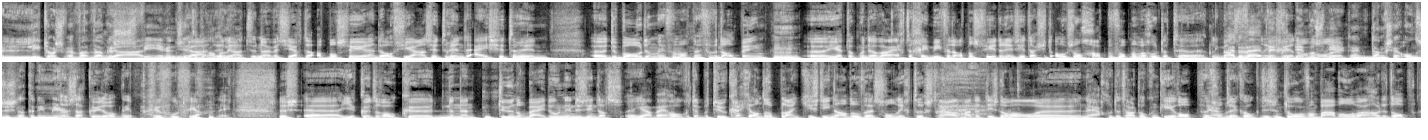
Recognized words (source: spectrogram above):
lithosfeer. Welke ja, sferen zitten ja, er allemaal ja, in? Nou, wat je zegt, de atmosfeer en de oceaan zit erin. De ijs zit erin. Uh, de bodem, in verband met verdamping. Mm -hmm. je hebt ook model waar echt de chemie van de atmosfeer erin zit. Als je het ozongat bijvoorbeeld, maar goed, dat klimaat... Hebben wij weggedemonstreerd, hè? Dankzij ons is dat er niet meer. Dus dat kun je er ook niet heel goed. Ja, nee. Dus uh, je kunt er ook uh, de natuur nog bij doen. In de zin dat uh, ja, bij hoge temperatuur krijg je andere plantjes die een andere hoeveelheid zonlicht terugstralen. Maar dat is nog wel. nou ja, goed, dat houdt ook een keer op. Ja. Soms denk ik ook, het is een toren van Babel, waar houdt het op?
